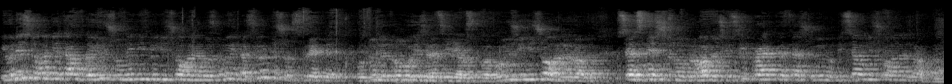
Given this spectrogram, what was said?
І вони сьогодні так вдають, що вони ніби нічого не розуміють. А сьогодні, щоб скрити оту недолугість Радзієвського, бо він вже нічого не робить. Все знищено в всі проекти, те, що він обіцяв, нічого не зроблено.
